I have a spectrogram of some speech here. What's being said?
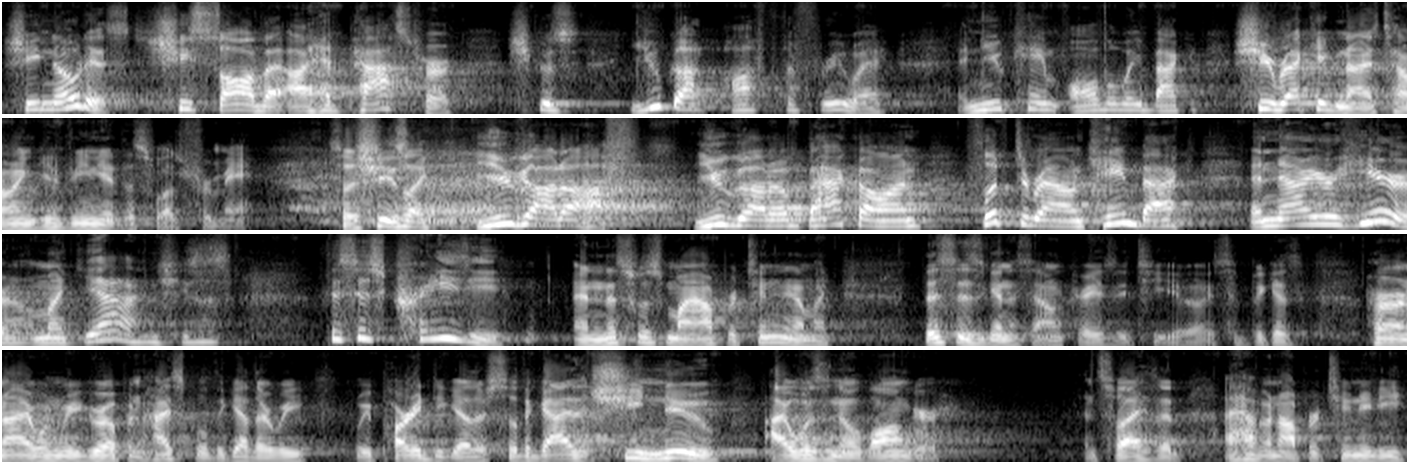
She noticed. She saw that I had passed her. She goes, You got off the freeway and you came all the way back. She recognized how inconvenient this was for me. So she's like, You got off. You got up back on, flipped around, came back, and now you're here. I'm like, Yeah. And she says, This is crazy. And this was my opportunity. I'm like, This is going to sound crazy to you. I said, Because her and I, when we grew up in high school together, we, we partied together. So the guy that she knew, I was no longer. And so I said, I have an opportunity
